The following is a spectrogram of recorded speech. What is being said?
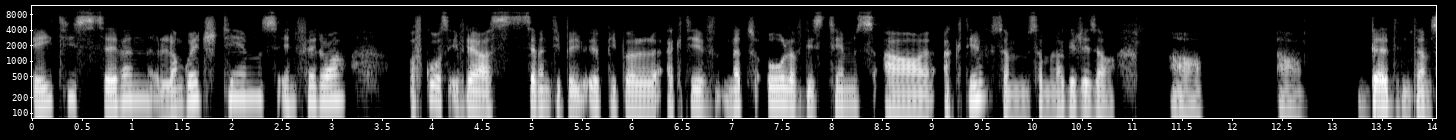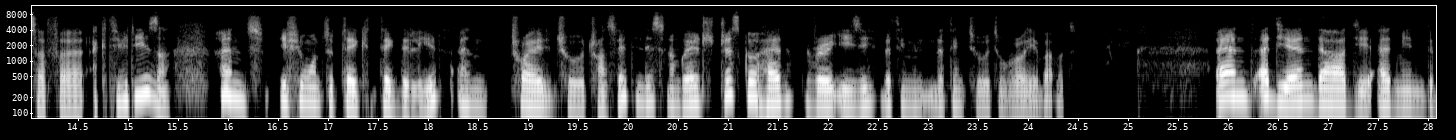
87 language teams in Fedora. Of course, if there are 70 pe uh, people active, not all of these teams are active. Some some languages are are, are dead in terms of uh, activities. And if you want to take take the lead and try to translate in this language, just go ahead. Very easy. Nothing nothing to to worry about. And at the end, there are the admin, the,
